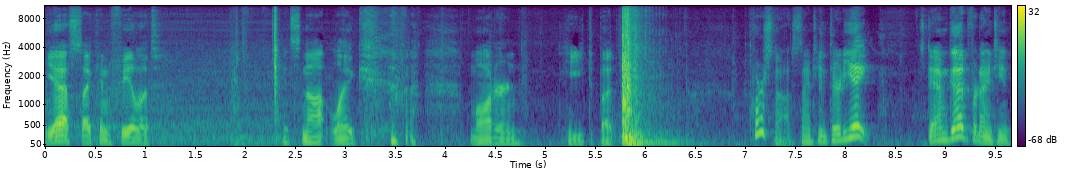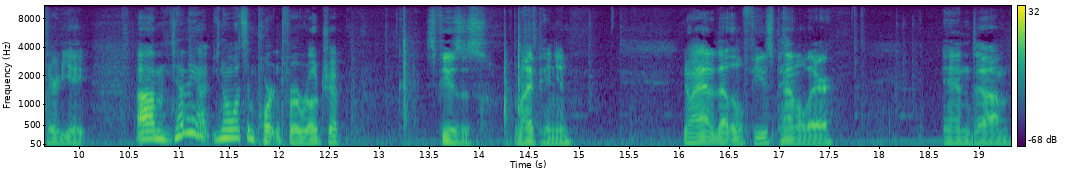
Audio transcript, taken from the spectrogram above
Yes, I can feel it. It's not like modern heat, but of course not. It's 1938. It's damn good for 1938. Um, you know what's important for a road trip? It's fuses, in my opinion. You know, I added that little fuse panel there, and um,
